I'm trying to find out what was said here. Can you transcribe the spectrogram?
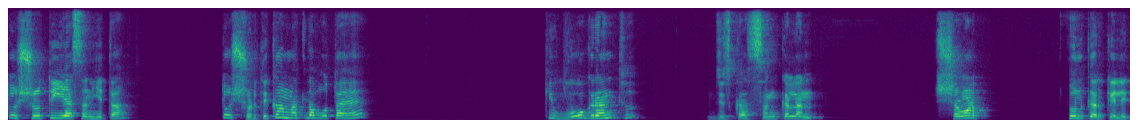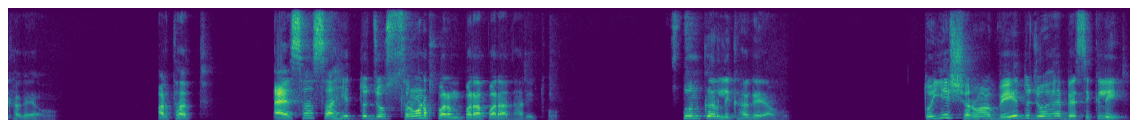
तो श्रुति या संहिता? तो श्रुति का मतलब होता है कि वो ग्रंथ जिसका संकलन श्रवण सुन करके लिखा गया हो। अर्थात ऐसा साहित्य जो श्रवण परंपरा पर आधारित हो। सुनकर लिखा गया हो। तो ये श्रवण वेद जो है बेसिकली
